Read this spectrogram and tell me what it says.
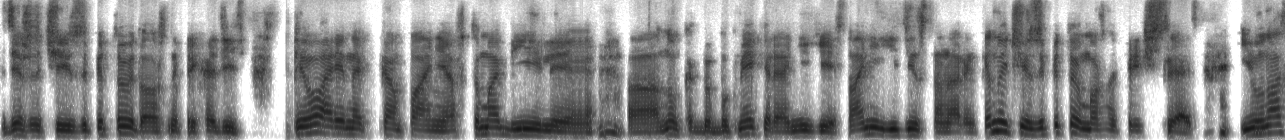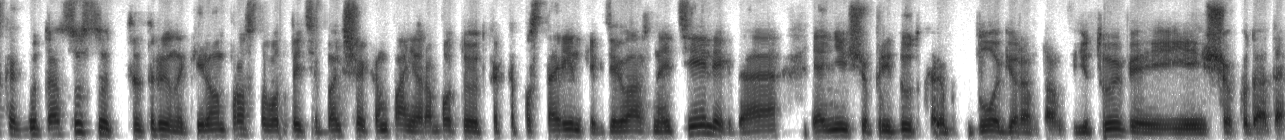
Здесь же через запятую должны приходить пиваренные компании, автомобили, а, ну как бы букмекеры, они есть, но они единственные на рынке. Ну и через запятую можно перечислять. И у нас как будто отсутствует этот рынок, или он просто вот эти большие компании работают как-то по старинке, где важный телек, да, и они еще придут как бы, блогерам там в Ютубе и еще куда-то.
